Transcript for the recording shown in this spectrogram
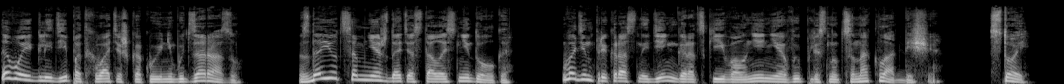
Того и гляди, подхватишь какую-нибудь заразу. Сдается мне, ждать осталось недолго. В один прекрасный день городские волнения выплеснутся на кладбище. «Стой!» —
